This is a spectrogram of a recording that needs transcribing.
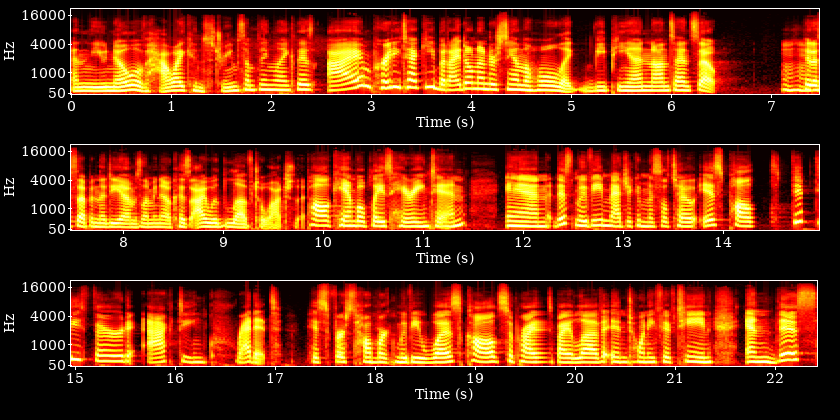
and you know of how I can stream something like this, I'm pretty techie, but I don't understand the whole like VPN nonsense. So mm-hmm. hit us up in the DMs. Let me know because I would love to watch this. Paul Campbell plays Harrington. And this movie, Magic in Mistletoe, is Paul's 53rd acting credit. His first Hallmark movie was called Surprised by Love in 2015, and this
